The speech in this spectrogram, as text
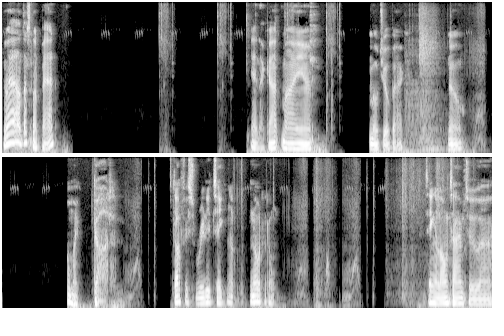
Well, that's not bad. And I got my uh, mojo back. No. Oh my god. Stuff is really taking a... No, they don't. taking a long time to uh,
